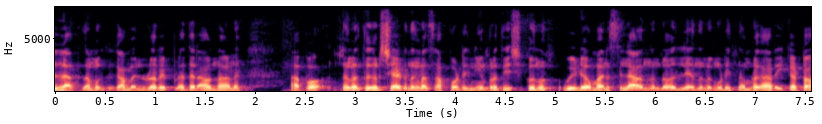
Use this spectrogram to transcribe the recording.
അല്ലാത്ത നമുക്ക് കമന്റിലൂടെ റിപ്ലൈ തരാവുന്നതാണ്. അപ്പോൾ നിങ്ങൾ തീർച്ചയായിട്ടും നിങ്ങളുടെ സപ്പോർട്ട് ഇനിയും പ്രതീക്ഷിക്കുന്നു. വീഡിയോ മനസ്സിലാവുന്നുണ്ടോ ഇല്ല എന്നുള്ളതും കൂടി നമ്മൾ അറിയിക്കട്ടോ.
